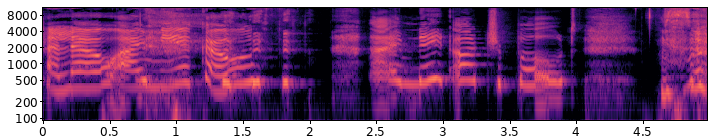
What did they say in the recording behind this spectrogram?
Hello, I'm Mia Coth. I'm Nate Archibald. So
